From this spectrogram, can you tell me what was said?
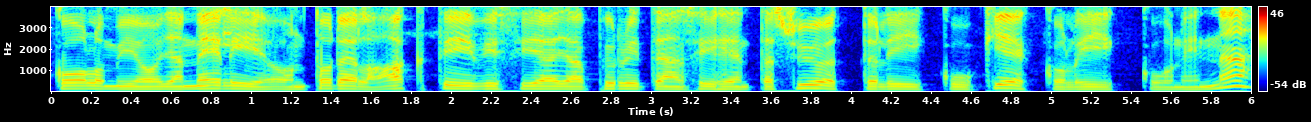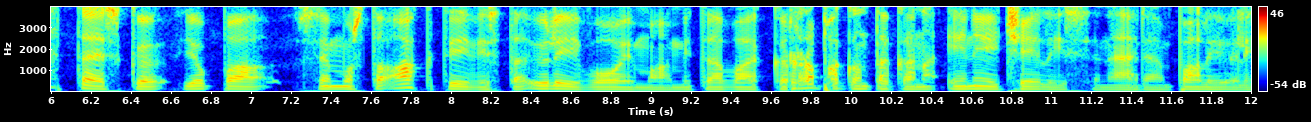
kolmio ja neljä on todella aktiivisia ja pyritään siihen, että syöttö liikkuu, kiekko liikkuu, niin nähtäisikö jopa semmoista aktiivista ylivoimaa, mitä vaikka rapakon takana NHLissä nähdään paljon, eli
